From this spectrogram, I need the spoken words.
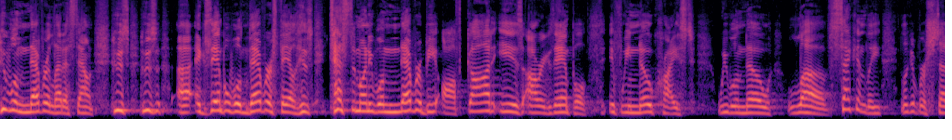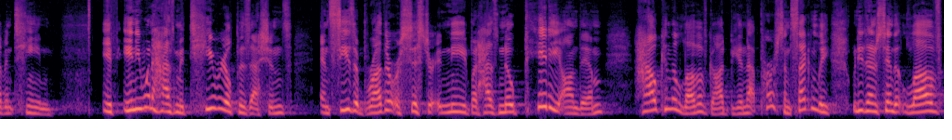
who will never let us down, whose, whose uh, example will never fail, his testimony will never be off. God is our example. If we know Christ, we will know love. Secondly, look at verse 17. If anyone has material possessions and sees a brother or sister in need but has no pity on them, how can the love of God be in that person? Secondly, we need to understand that love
